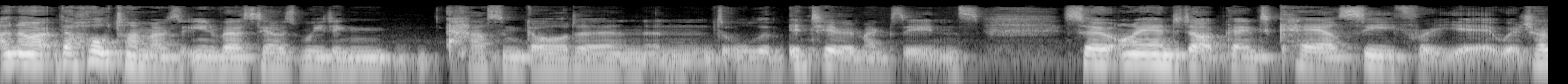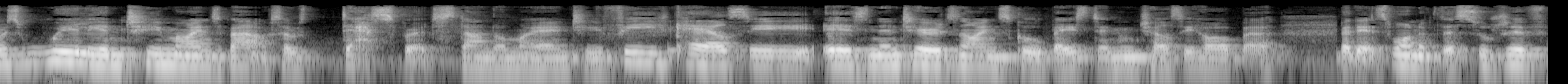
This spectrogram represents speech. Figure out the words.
And I, the whole time I was at university, I was reading House and Garden and all the interior magazines. So I ended up going to KLC for a year, which I was really in two minds about because I was desperate to stand on my own two feet. KLC is an interior design school based in Chelsea Harbour, but it's one of the sort of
